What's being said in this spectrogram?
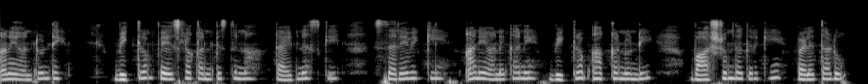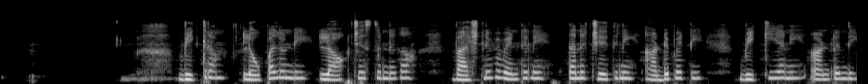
అని అంటుంటే విక్రమ్ ఫేస్లో కనిపిస్తున్న టైర్డ్నెస్కి సరే విక్కి అని అనగానే విక్రమ్ అక్కడి నుండి వాష్రూమ్ దగ్గరికి వెళతాడు. విక్రమ్ లోపల నుండి లాక్ చేస్తుండగా వైష్ణవి వెంటనే తన చేతిని అడ్డుపెట్టి విక్కీ అని అంటుంది.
